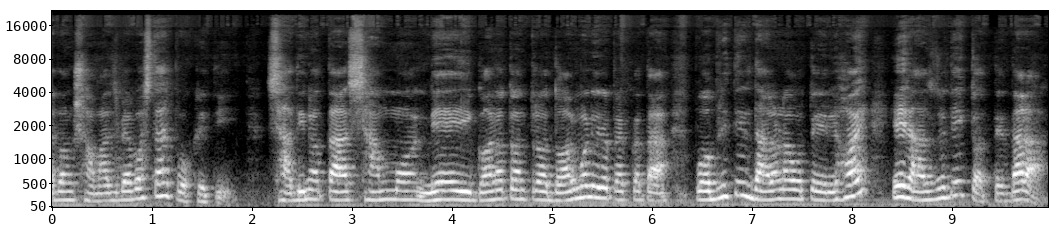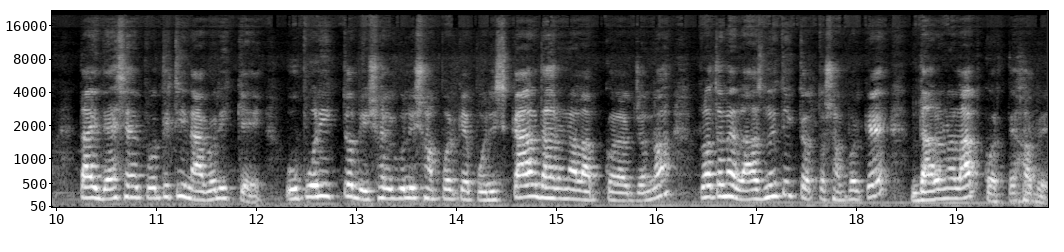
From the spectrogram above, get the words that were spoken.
এবং সমাজ ব্যবস্থার প্রকৃতি। স্বাধীনতা, সাম্য, ন্যায়, গণতন্ত্র, ধর্মনিরপেক্ষতা প্রভৃতির ধারণাও তৈরি হয় এই রাজনৈতিক তত্ত্বের দ্বারা। তাই দেশের প্রতিটি নাগরিককে উপরিক্ত বিষয়গুলি সম্পর্কে পরিষ্কার ধারণা লাভ করার জন্য প্রথমে রাজনৈতিক তত্ত্ব সম্পর্কে ধারণা লাভ করতে হবে।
